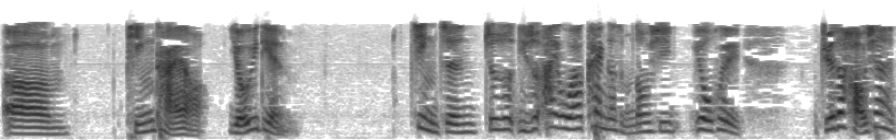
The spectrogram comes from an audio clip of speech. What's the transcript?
呃平台啊有一点竞争？就是说，你说哎，我要看个什么东西，又会觉得好像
